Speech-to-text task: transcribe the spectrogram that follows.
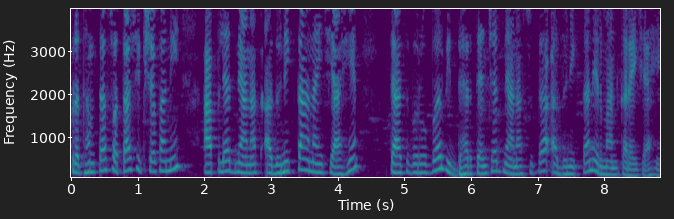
प्रथमतः स्वतः शिक्षकांनी आपल्या ज्ञानात आधुनिकता आणायची आहे. त्याचबरोबर विद्यार्थ्यांच्या ज्ञानातसुद्धा आधुनिकता निर्माण करायची आहे.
